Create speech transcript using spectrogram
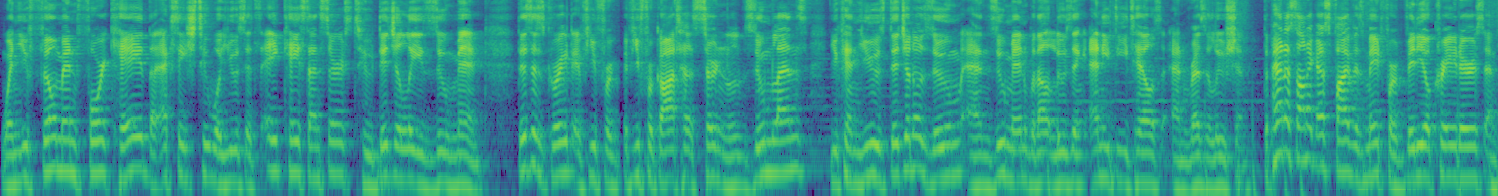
When you film in 4K, the X-H2 will use its 8K sensors to digitally zoom in. This is great if you for, if you forgot a certain zoom lens, you can use digital zoom and zoom in without losing any details and resolution. The Panasonic S5 is made for video creators and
